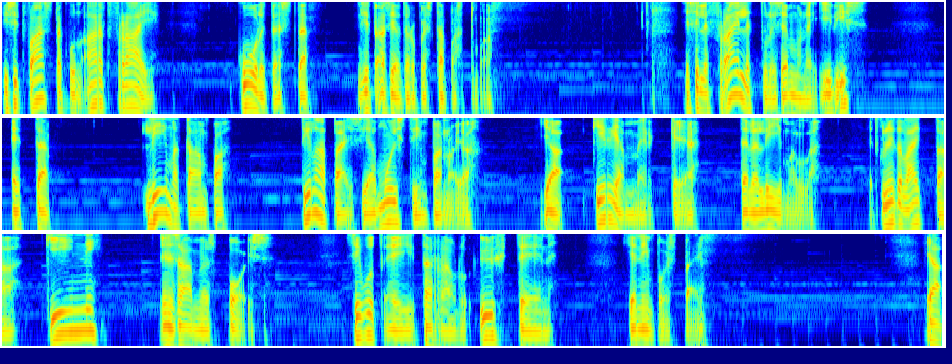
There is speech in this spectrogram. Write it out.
Niin sitten vasta kun Art Fry kuuli tästä, niin sitten asioita rupesi tapahtumaan. Ja sille Fraille tuli semmoinen idis, että liimataanpa tilapäisiä muistiinpanoja ja kirjanmerkkejä tällä liimalla. Että kun niitä laittaa kiinni, niin ne saa myös pois. Sivut ei tarraudu yhteen ja niin poispäin. Ja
